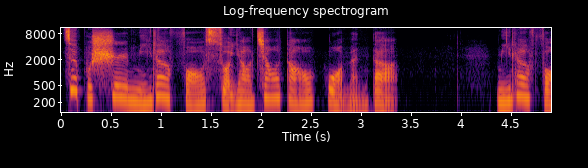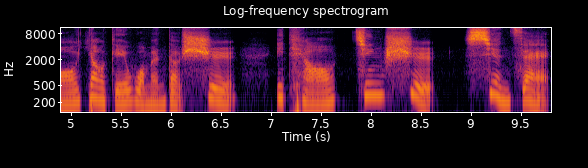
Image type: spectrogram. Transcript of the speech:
这不是弥勒佛所要教导我们的。弥勒佛要给我们的是一条今世、现在，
